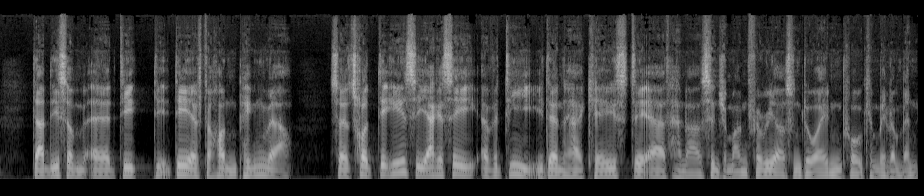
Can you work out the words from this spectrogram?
Der er ligesom, uh, det, de, de er efterhånden penge værd. Så jeg tror, at det eneste, jeg kan se af værdi i den her case, det er, at han har sindssygt mange ferier, som du er inde på, Camilla, men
